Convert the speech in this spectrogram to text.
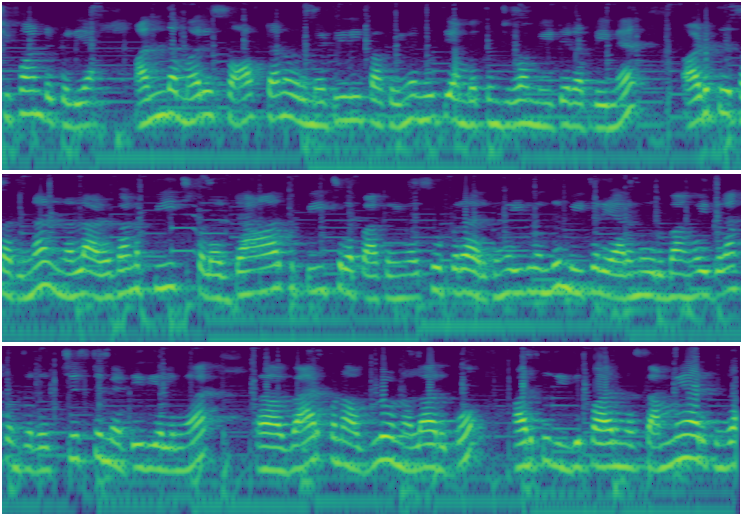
ஷிஃபான் இருக்கும் இல்லையா? அந்த மாதிரி சாஃப்டான ஒரு மெட்டீரியல் பார்க்குறீங்க நூற்றி ஐம்பத்தஞ்சு ரூபா மீட்டர் அப்படின்னு. அடுத்தது பார்த்தீங்கன்னா நல்ல அழகான பீச் கலர் டார்க் பீச்சில் பார்க்குறீங்க சூப்பராக இருக்குங்க. இது வந்து மீட்டர் இரநூறுபாங்க இதெல்லாம் கொஞ்சம் ரிச்சஸ்ட் மெட்டீரியலுங்க வேர் பண்ண அவ்வளோ நல்லாயிருக்கும் அடுத்தது இது பாருங்கள் செம்மையாக இருக்குங்க.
